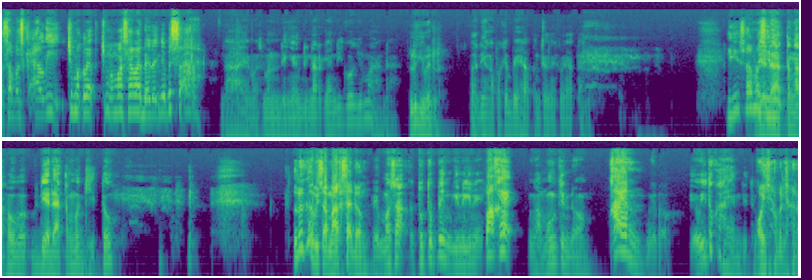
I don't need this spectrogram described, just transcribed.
sama sekali. Cuma keliat, cuma masalah dadanya besar. Nah, ya Mas, mending yang di Narkendi gua gimana? Lu gimana lu? Lah dia nggak pakai BH pentilnya kelihatan. Iya sama dia sih. datang apa dia datang begitu? Lu gak bisa maksa dong. Eh, Masa tutupin gini-gini? Pakai Nggak mungkin dong. kain gitu. Ya, Itu kain gitu. Oh iya benar.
